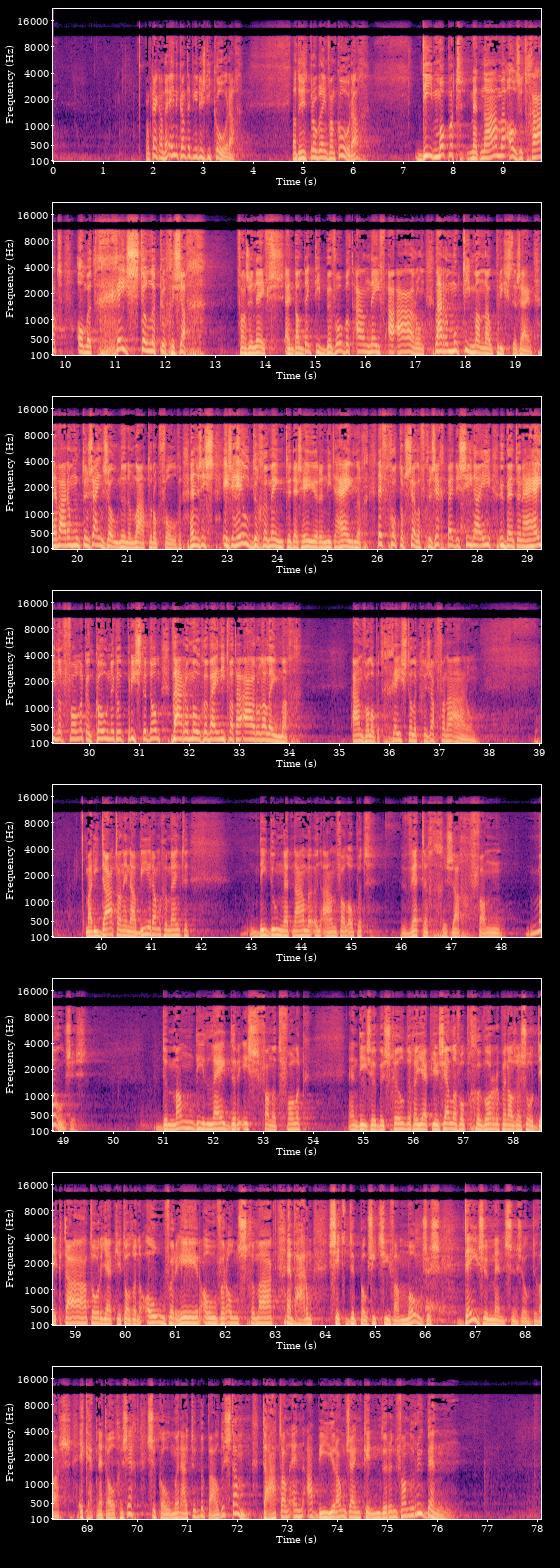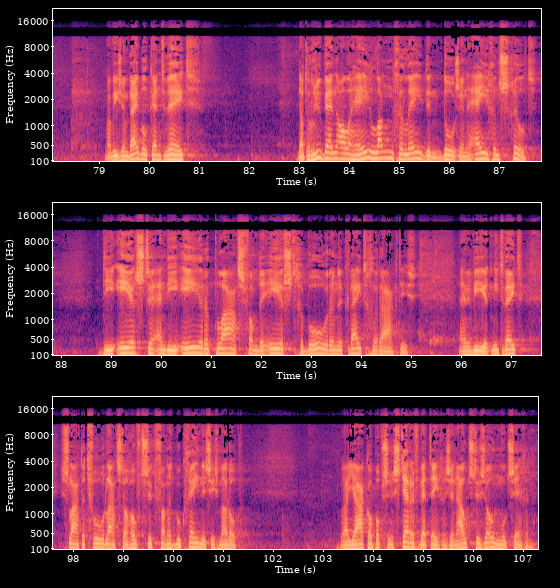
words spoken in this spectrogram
Want kijk, aan de ene kant heb je dus die Korach. Wat is het probleem van Korach? die moppert met name als het gaat om het geestelijke gezag van zijn neefs. En dan denkt hij bijvoorbeeld aan neef Aaron. Waarom moet die man nou priester zijn? En waarom moeten zijn zonen hem later opvolgen? En is, is heel de gemeente des Heren niet heilig? Heeft God toch zelf gezegd bij de Sinaï, u bent een heilig volk, een koninklijk priesterdom. Waarom mogen wij niet wat Aaron alleen mag? aanval op het geestelijk gezag van Aaron. Maar die Datan en Abiram gemeente, die doen met name een aanval op het wettig gezag van Mozes. De man die leider is van het volk en die ze beschuldigen. Je hebt jezelf opgeworpen als een soort dictator. Je hebt je tot een overheer over ons gemaakt. En waarom zit de positie van Mozes deze mensen zo dwars? Ik heb net al gezegd, ze komen uit een bepaalde stam. Datan en Abiram zijn kinderen van Ruben. Maar wie zijn Bijbel kent weet dat Ruben al heel lang geleden door zijn eigen schuld die eerste en die ereplaats van de eerstgeborene kwijtgeraakt is. En wie het niet weet, slaat het voorlaatste hoofdstuk van het boek Genesis maar op. Waar Jacob op zijn sterfbed tegen zijn oudste zoon moet zeggen.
